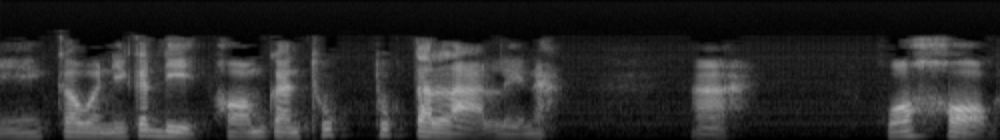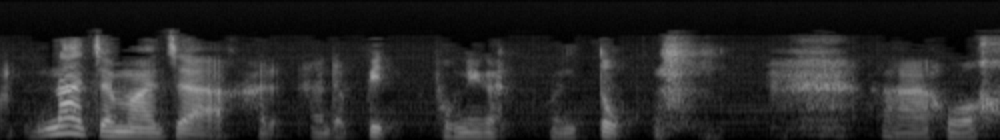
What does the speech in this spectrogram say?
นี้ ก็วันนี้ก็ดีดพร้อมกันทุกทุกตลาดเลยนะอ่าหัวหอกน่าจะมาจากเดี๋ยวปิดพวกนี้ก่อนมันตุกอ่าหัวห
